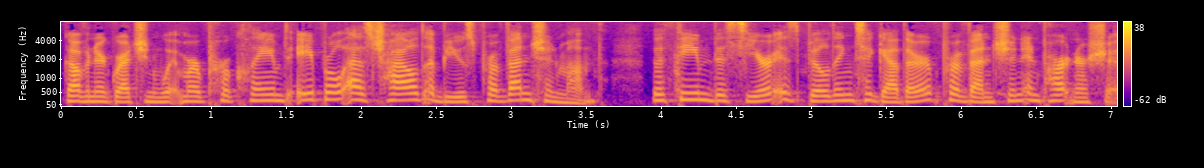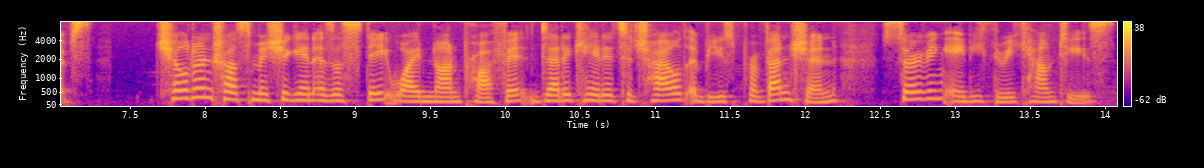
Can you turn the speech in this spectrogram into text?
Governor Gretchen Whitmer proclaimed April as Child Abuse Prevention Month. The theme this year is Building Together Prevention and Partnerships. Children Trust Michigan is a statewide nonprofit dedicated to child abuse prevention, serving 83 counties.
